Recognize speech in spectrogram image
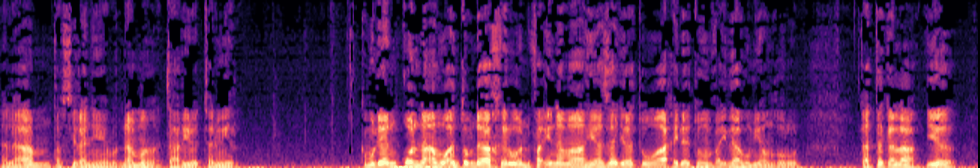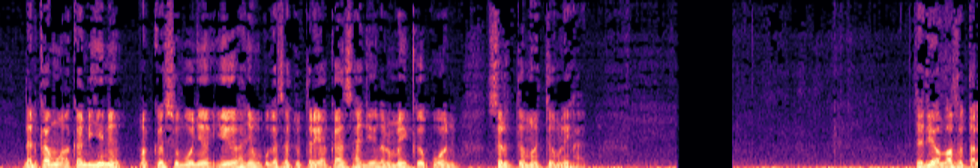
dalam tafsirannya yang bernama Tahrirut Tanwir. Kemudian qul na'am wa antum dakhirun fa inna ma hiya zajratun wahidatun fa idahum yanzurun. Katakanlah, ya dan kamu akan dihina, maka sungguhnya ia hanya merupakan satu teriakan sahaja lalu mereka pun serta-merta melihat. Jadi Allah SWT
